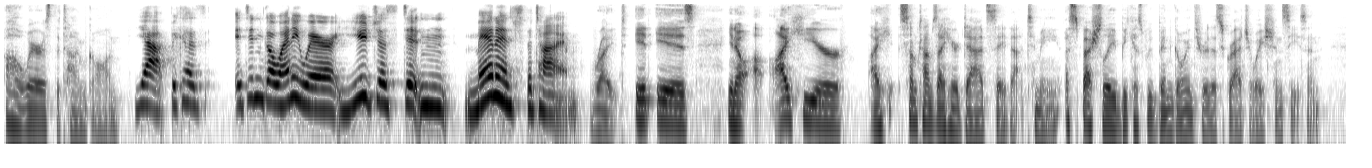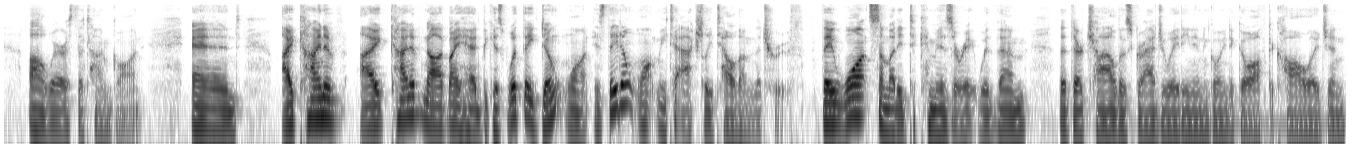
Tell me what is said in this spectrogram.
oh, where is the time gone? Yeah, because it didn't go anywhere. You just didn't manage the time. Right. It is. You know, I hear. I sometimes I hear dads say that to me, especially because we've been going through this graduation season. Oh, where is the time gone? And I kind of I kind of nod my head because what they don't want is they don't want me to actually tell them the truth. They want somebody to commiserate with them that their child is graduating and going to go off to college and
